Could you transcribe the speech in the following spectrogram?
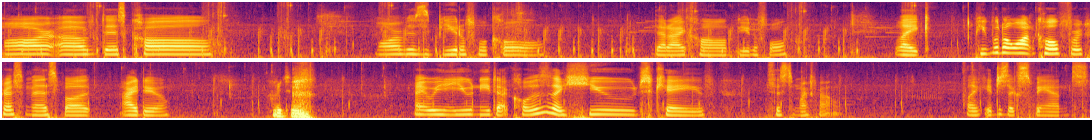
More of this coal. More of this beautiful coal. That I call beautiful. Like, people don't want coal for Christmas, but I do. Me too. I, we, you need that coal. This is a huge cave system I found. Like, it just expands.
